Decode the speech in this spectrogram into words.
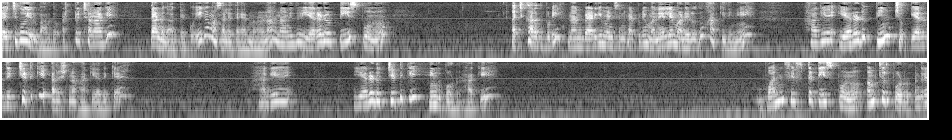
ಬೆಚ್ಚಗೂ ಇರಬಾರ್ದು. ಅಷ್ಟು ಚೆನ್ನಾಗಿ ತಣ್ಣಗಾಗಬೇಕು ಈಗ ಮಸಾಲೆ ತಯಾರು ಮಾಡೋಣ. ನಾನಿದು ಎರಡು ಟೀ ಸ್ಪೂನು ಅಚ್ಚ ಖಾರದ ಪುಡಿ, ನಾನು ಬ್ಯಾಡಗಿ ಮೆಣಸಿನ್ಕಾಯಿ ಪುಡಿ ಮನೆಯಲ್ಲೇ ಮಾಡಿರೋದು ಹಾಕಿದ್ದೀನಿ. ಹಾಗೆ ಎರಡು ಪಿಂಚು, ಎರಡು ಚಿಟಕಿ ಅರಿಶಿನ ಹಾಕಿ ಅದಕ್ಕೆ. ಹಾಗೆ ಎರಡು ಚಿಟಕಿ ಹಿಂಗ್ ಪೌಡ್ರ್ ಹಾಕಿ. One fifth teaspoon amchur powder, ಅಂದರೆ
